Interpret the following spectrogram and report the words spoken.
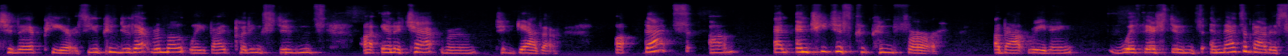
to their peers. You can do that remotely by putting students uh, in a chat room together uh, that's um, and, and teachers could confer about reading with their students and that's about as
